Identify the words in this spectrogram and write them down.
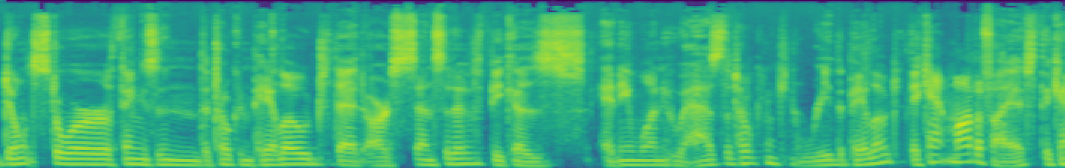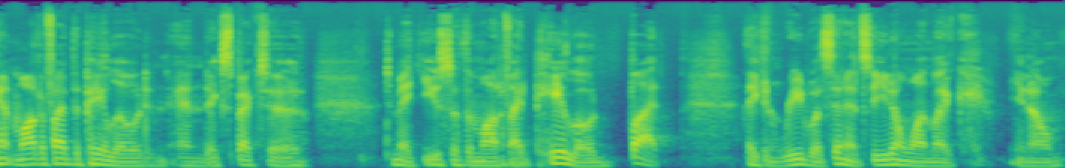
don't store things in the token payload that are sensitive because anyone who has the token can read the payload. They can't modify it. They can't modify the payload and, and expect to to make use of the modified payload, but they can read what's in it. So you don't want like, you know,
